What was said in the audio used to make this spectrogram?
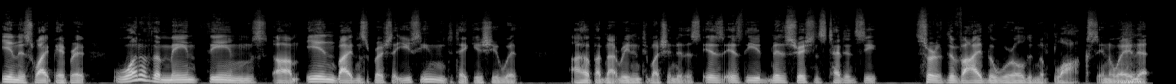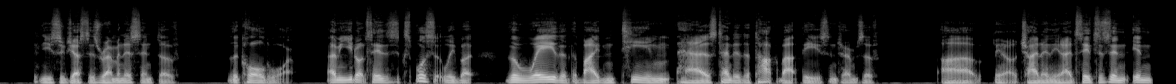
in this white paper. One of the main themes um, in Biden's approach that you seem to take issue with, I hope I'm not reading too much into this, is is the administration's tendency to sort of divide the world into blocks in a way mm-hmm. that you suggest is reminiscent of the Cold War. I mean, you don't say this explicitly, but the way that the Biden team has tended to talk about these in terms of, uh, you know, China and the United States is in, in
